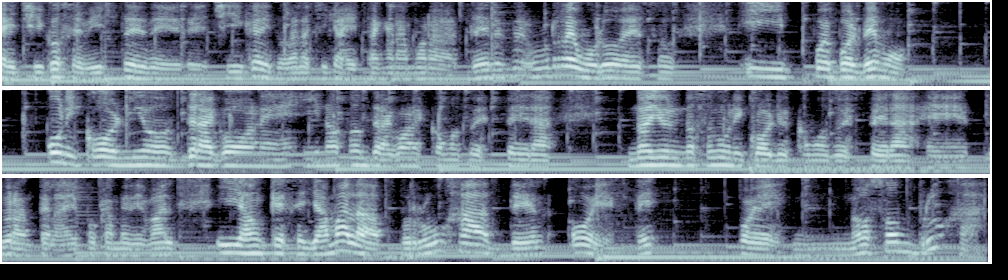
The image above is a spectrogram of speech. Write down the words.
el chico se viste de, de chica y todas las chicas están enamoradas de él. Es un revolú de eso. Y pues volvemos. Unicornios, dragones, y no son dragones como tú esperas no, hay no son unicornios como tú esperas eh, durante la época medieval. Y aunque se llama la bruja del oeste, pues no son brujas.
